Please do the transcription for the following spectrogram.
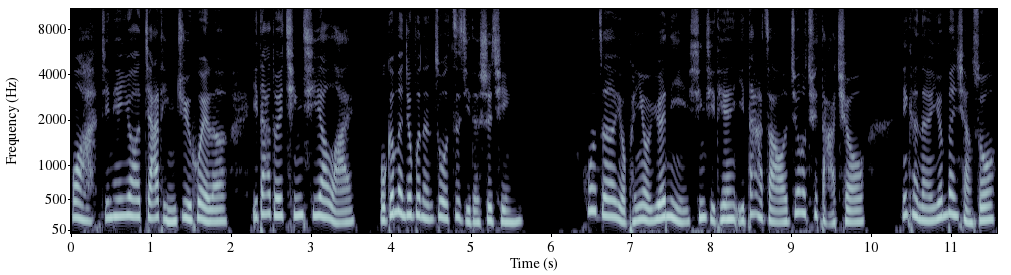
哇，今天又要家庭聚会了，一大堆亲戚要来，我根本就不能做自己的事情。或者有朋友约你，星期天一大早就要去打球，你可能原本想说，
